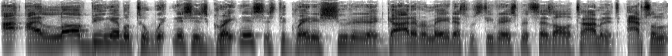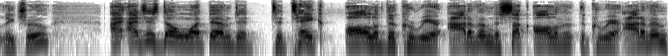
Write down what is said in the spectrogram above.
I, I love being able to witness his greatness. It's the greatest shooter that God ever made. That's what Stephen A. Smith says all the time, and it's absolutely true. I, I just don't want them to to take all of the career out of him, to suck all of the career out of him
